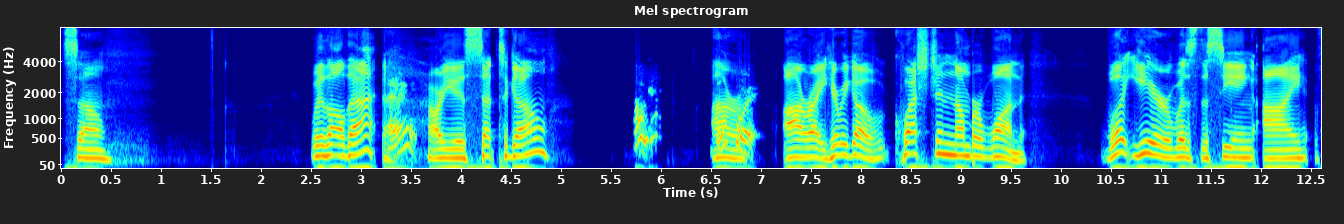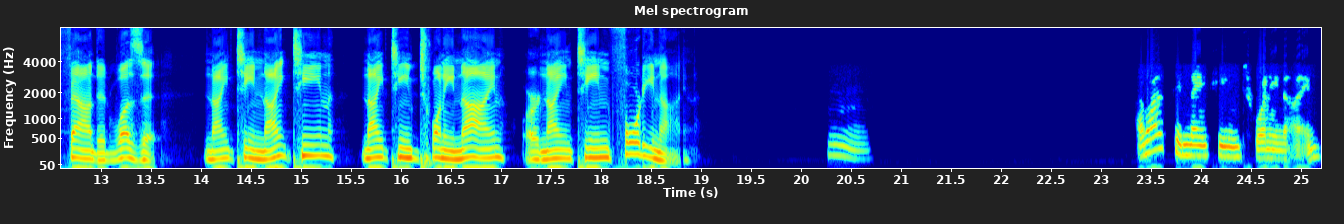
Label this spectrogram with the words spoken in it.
So, with all that, All right. are you set to go? Okay. Go All right. All right, here we go. Question number one What year was the Seeing Eye founded? Was it 1919, 1929, or 1949? Hmm. I want to say 1929.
